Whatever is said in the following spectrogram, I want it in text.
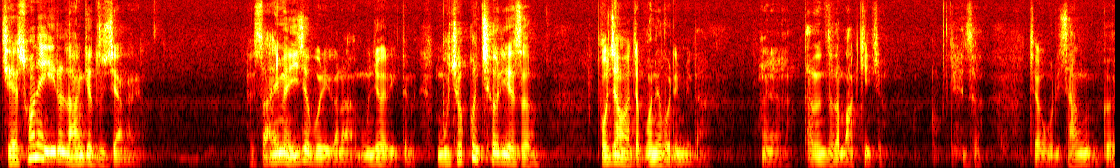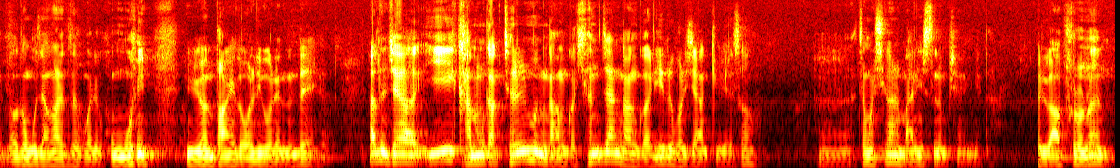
제 손에 일을 남겨두지 않아요. 쌓이면 잊어버리거나 문제가 되기 때문에 무조건 처리해서 보자마자 보내버립니다. 예, 다른 데다 맡기죠. 그래서 제가 우리 장, 그 노동부 장관한테 보니 국무위원 방에도 올리고 그랬는데 하여튼 제가 이 감각, 젊은 감각, 현장 감각을 잃어버리지 않기 위해서 어, 정말 시간을 많이 쓰는 편입니다. 그리고 앞으로는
